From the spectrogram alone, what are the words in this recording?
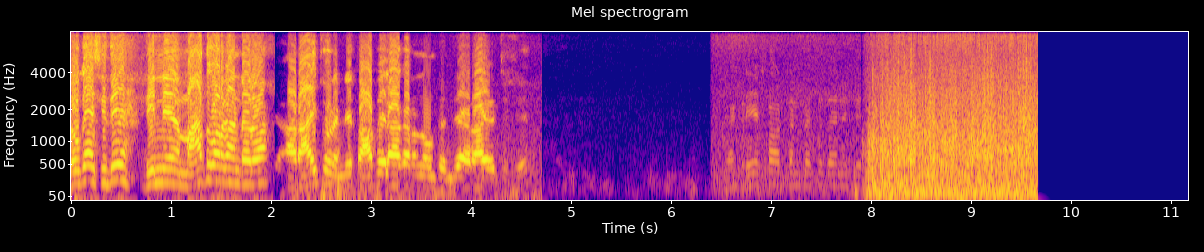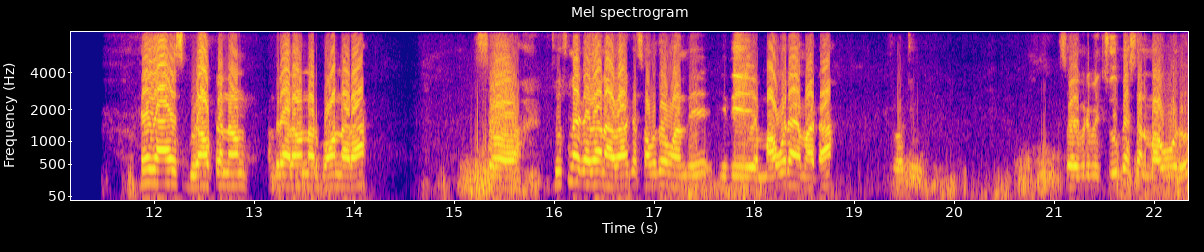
సో గైస్ ఇది దీన్ని మాత వరకు అంటారు. ఆ రాయి చూడండి తాపేల ఆకారంలో ఉంటుంది ఆ రాయి వచ్చేసి. ఎక్కడ ఏ షార్ట్ కనిపిస్తుంది అనేసి హే గాయస్ గుడ్ ఆఫ్టర్నూన్ అందరూ ఎలా ఉన్నారు? బాగున్నారా? సో చూసినా కదా నా వెనక సముద్రం ఉంది ఇది మా ఊరు అన్నమాట. సో చూ- సో ఇప్పుడు మీకు చూపిస్తాను మా ఊరు.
